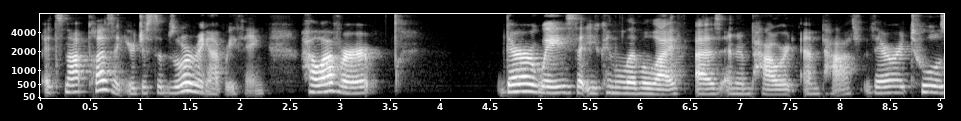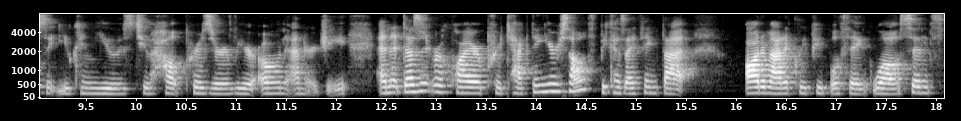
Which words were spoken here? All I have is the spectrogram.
it's not pleasant. You're just absorbing everything. However, there are ways that you can live a life as an empowered empath. There are tools that you can use to help preserve your own energy. And it doesn't require protecting yourself because I think that automatically people think, well, since,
